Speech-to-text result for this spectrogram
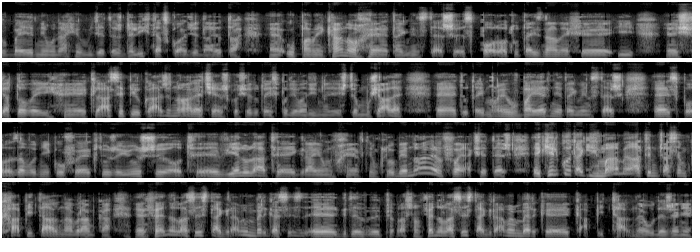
w Bayernie Monachium, widzę też Delichta w składzie Dajota e, Upamecano, e, tak więc też sporo tutaj znanych e, i światowej klasy piłkarzy, no ale ciężko się tutaj spodziewać jeszcze Musiale tutaj mają w Bayernie, tak więc też sporo zawodników, którzy już od wielu lat grają w tym klubie, no ale w Ajaxie też kilku takich mamy, a tymczasem kapitalna bramka. Fenol asysta, Gravenberg asyst, przepraszam, Fenol asysta, Gravenberg kapitalne uderzenie.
